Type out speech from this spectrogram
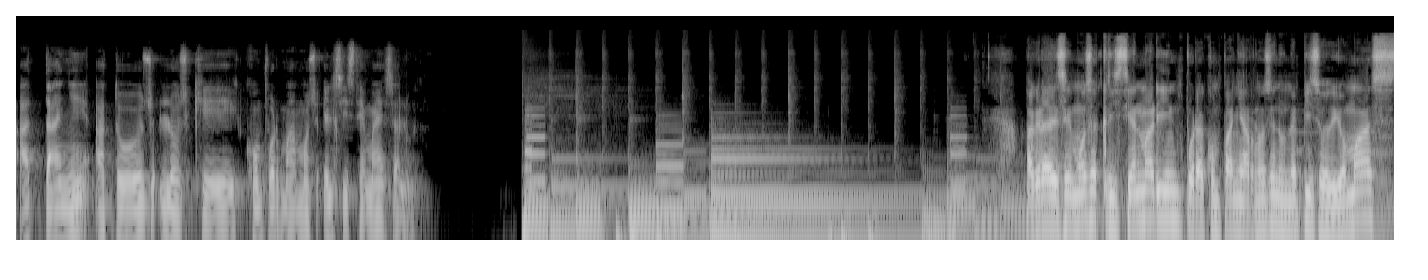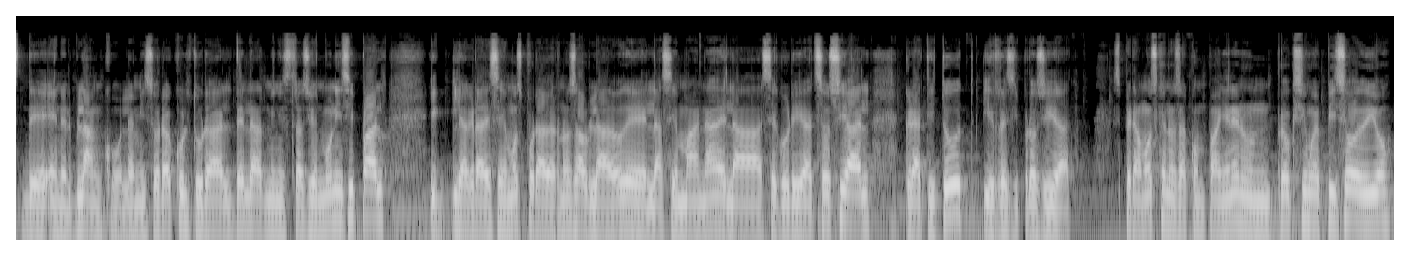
atañe a todos los que conformamos el sistema de salud. Agradecemos a Cristian Marín por acompañarnos en un episodio más de En el Blanco, la emisora cultural de la Administración Municipal, y le agradecemos por habernos hablado de la Semana de la Seguridad Social, Gratitud y Reciprocidad. Esperamos que nos acompañen en un próximo episodio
